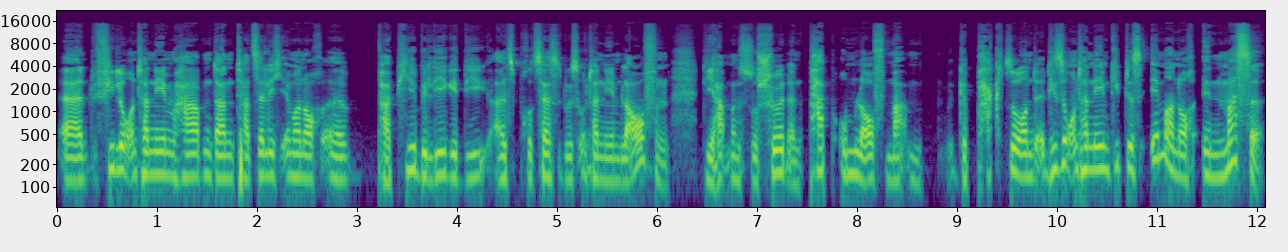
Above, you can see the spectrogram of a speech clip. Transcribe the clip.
Äh, viele Unternehmen haben dann tatsächlich immer noch äh, Papierbelege, die als Prozesse durchs Unternehmen laufen. Die hat man so schön in Pappumlaufmappen gepackt. So, und diese Unternehmen gibt es immer noch in Masse.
